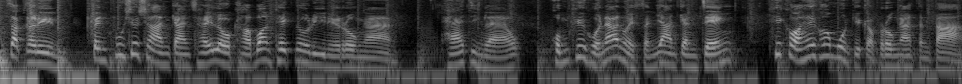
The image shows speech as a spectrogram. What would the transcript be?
มสักกริน เป็นผู้เชี่ยวชาญการใช้โลคาร์บอนเทคโนโลยีในโรงงาน แท้จริงแล้ว ผมคือหัวหน้าหน่วยสัญญาณกันเจ๊ง ที่คอยให้ข้อมูลเกี่ยวกับโรงงานต่าง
